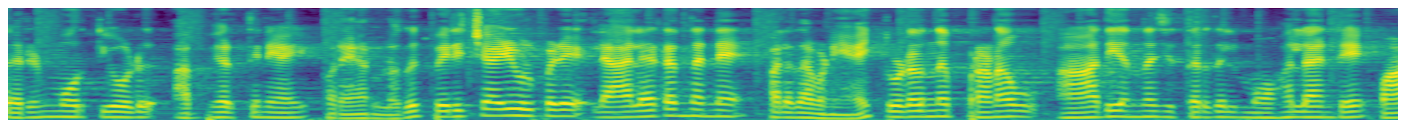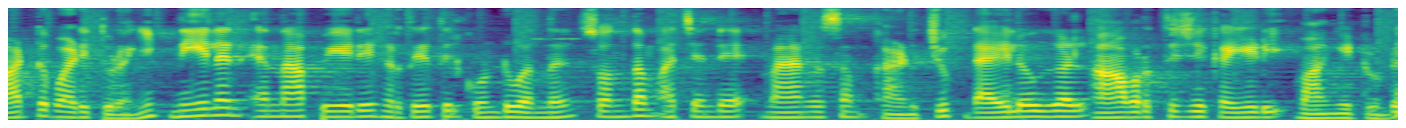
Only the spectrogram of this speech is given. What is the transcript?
തരുൺമൂർത്തിയോട് അഭ്യർത്ഥനയായി പറയാനുള്ളത്. പെരിച്ചാഴി ഉൾപ്പെടെ ലാലേട്ടൻ തന്നെ പലതവണയായി. തുടർന്ന് പ്രണവ് ആദി എന്ന ചിത്രത്തിൽ മോഹൻലാലിന്റെ പാട്ട് പാടി തുടങ്ങി. നീലൻ എന്ന പേര് ഹൃദയത്തിൽ കൊണ്ടുവന്ന് സ്വന്തം അച്ഛന്റെ മാനറിസം കാണിച്ചു. ഡയലോഗുകൾ ആവർത്തിച്ച് കൈയടി വാങ്ങിയിട്ടുണ്ട്.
